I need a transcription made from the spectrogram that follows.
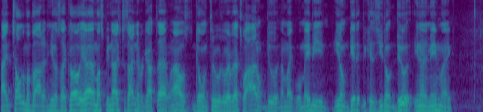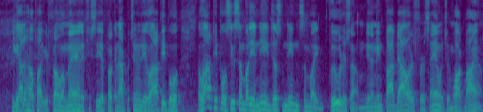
I told him about it, and he was like, oh yeah, it must be nice because I never got that when I was going through it or whatever. That's why I don't do it. And I'm like, well, maybe you don't get it because you don't do it. You know what I mean? Like. You got to help out your fellow man if you see a fucking opportunity. A lot of people, a lot of people see somebody in need, just needing some like food or something. You know what I mean? Five dollars for a sandwich and walk by them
